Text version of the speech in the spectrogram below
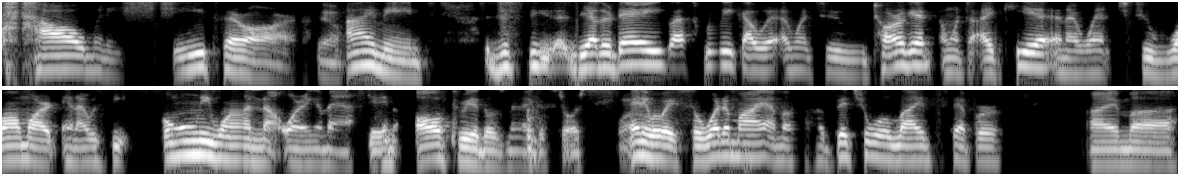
how many sheep there are. Yeah. I mean, just the, the other day, last week, I went- I went to Target, I went to IKEA, and I went to Walmart, and I was the only one not wearing a mask in all three of those mega stores. Wow. Anyway, so what am I? I'm a habitual line stepper. I'm a,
